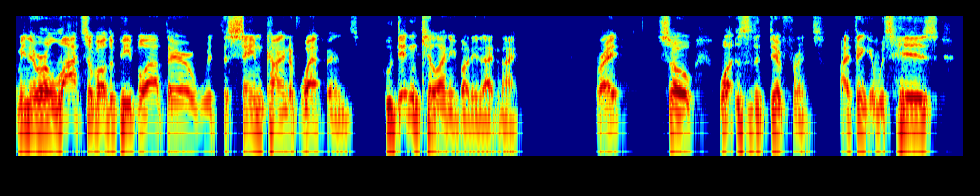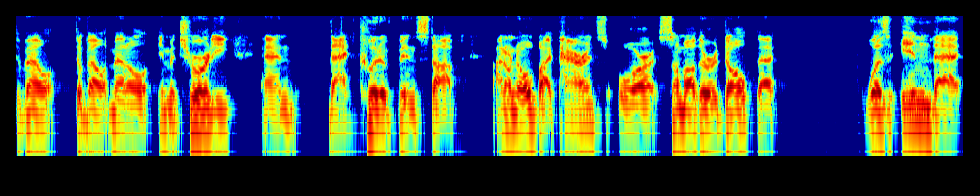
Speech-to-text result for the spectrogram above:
mean, there were lots of other people out there with the same kind of weapons who didn't kill anybody that night, right? So, what is the difference? I think it was his develop, developmental immaturity, and that could have been stopped. I don't know by parents or some other adult that was in that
